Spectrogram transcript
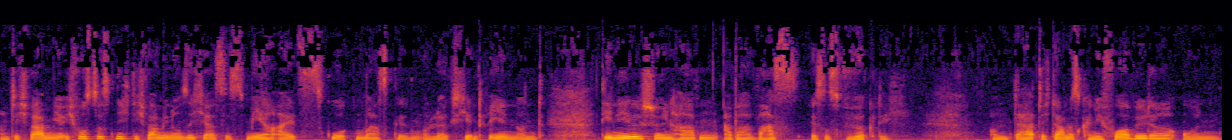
Und ich war mir, ich wusste es nicht, ich war mir nur sicher, es ist mehr als Gurkenmasken und Löckchen drehen und die Nägel schön haben, aber was ist es wirklich? Und da hatte ich damals keine Vorbilder und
